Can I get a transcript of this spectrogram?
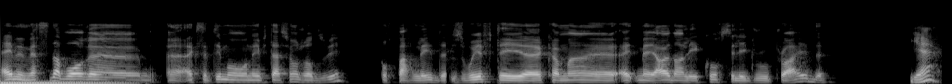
Hey, merci d'avoir euh, euh, accepté mon invitation aujourd'hui pour parler de Zwift et euh, comment euh, être meilleur dans les courses et les group rides. Yeah.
